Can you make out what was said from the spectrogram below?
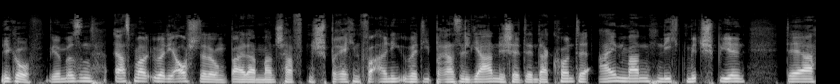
Nico, wir müssen erstmal über die Aufstellung beider Mannschaften sprechen, vor allen Dingen über die brasilianische, denn da konnte ein Mann nicht mitspielen, der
